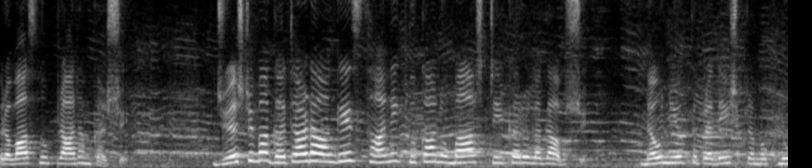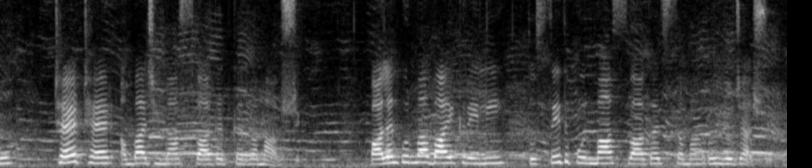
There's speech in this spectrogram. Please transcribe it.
પ્રવાસનો પ્રારંભ કરશે. જીએસટીમાં ઘટાડા અંગે સ્થાનિક દુકાનોમાં સ્ટીકરો લગાવશે. નવનિયુક્ત પ્રદેશ પ્રમુખનું ઠેર ઠેર અંબાજીમાં સ્વાગત કરવામાં આવશે. પાલનપુરમાં બાઇક રેલી તો સિદ્ધપુરમાં સ્વાગત સમારોહ યોજાશે.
